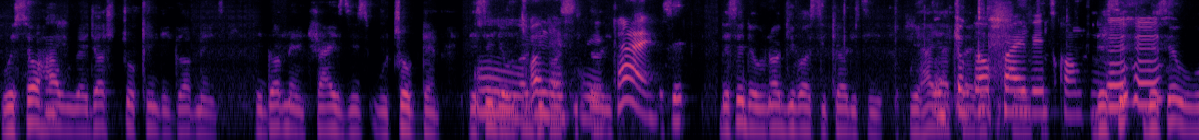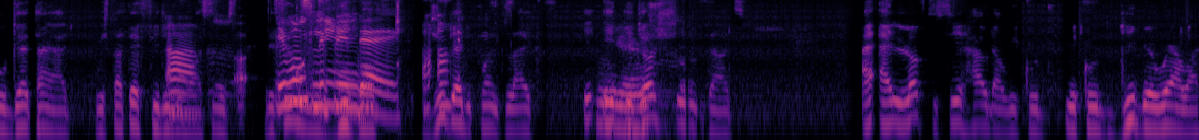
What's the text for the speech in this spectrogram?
We saw how we were just choking the government. The government tries this, we choke them. They say they will Mm, us honestly, security. guy, They say, they say they will not give us security. We hire took private security. They companies. say Mhm. they say we will get tired. We started feeding Ah, ourselves. uh, They say Even sleeping pick up- there. Do Uh-uh. you get the point? Like it, it, it just shows that I, I love to see how that we could we could give away our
